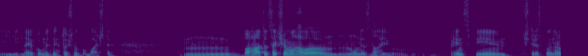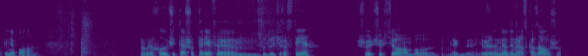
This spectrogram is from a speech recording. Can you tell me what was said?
і на якомусь з них точно побачите. М, Багато це чи мало, ну не знаю. В принципі, 4,5 роки непогано. Враховуючи те, що тарифи будуть рости швидше всього, бо якби я вже не один раз казав, що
